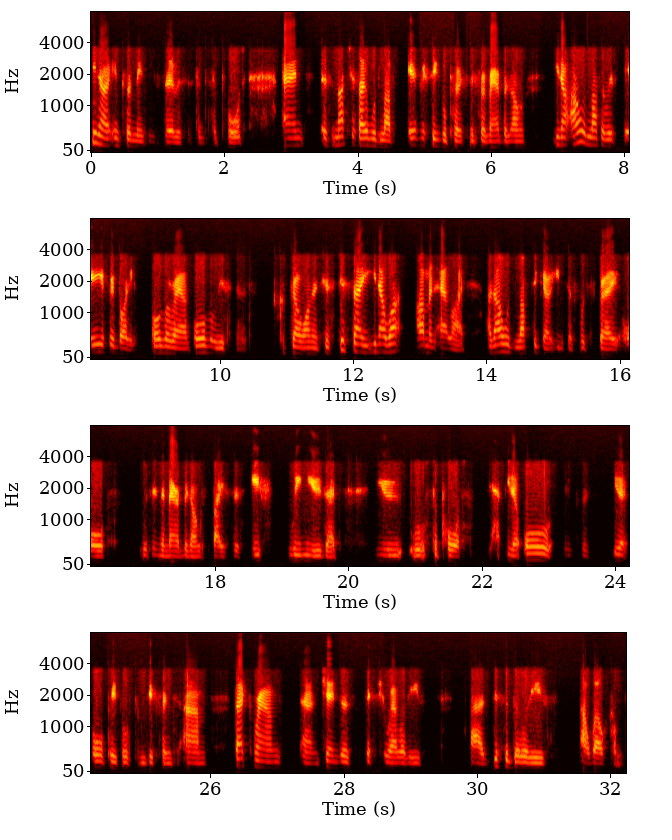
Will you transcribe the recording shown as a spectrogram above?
you know, implementing services and support. And as much as I would love every single person from Maribyrnong, you know, I would love it with everybody all around, all the listeners could go on and just, just say, you know what, I'm an ally. And I would love to go into Footscray or within the Maribyrnong spaces if we knew that you will support, you know, all you know all people from different um, backgrounds and genders, sexualities, uh, disabilities are welcomed.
